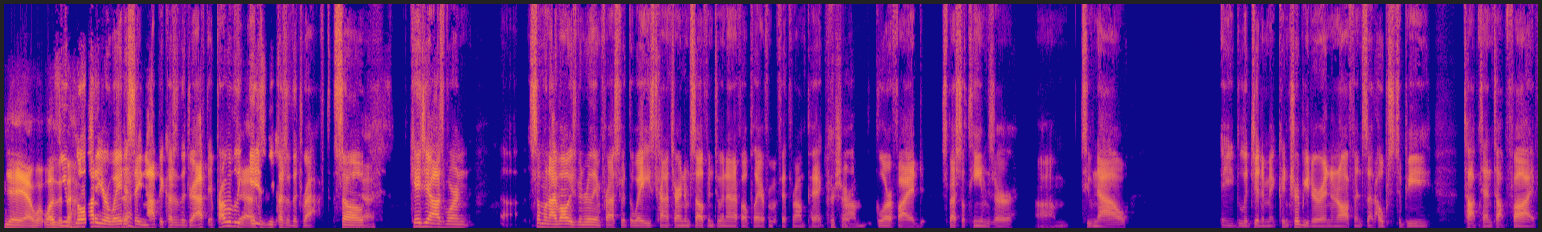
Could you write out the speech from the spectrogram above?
yeah, yeah. What was if it? you though? go out of your way to say not because of the draft, it probably Yeah. is because of the draft. So Yeah. KJ Osborn, uh, someone I've always been really impressed with the way he's kind of turned himself into an NFL player from a fifth round pick. For sure. Um, glorified special teams are um, to now a legitimate contributor in an offense that hopes to be top 10, top five.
